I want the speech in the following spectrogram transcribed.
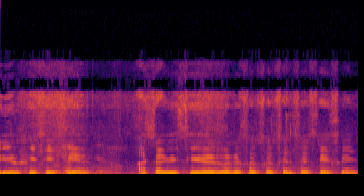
यू पीचे सी एम आता मी तिघं बघत होतो त्यांचं स्टेटमेंट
